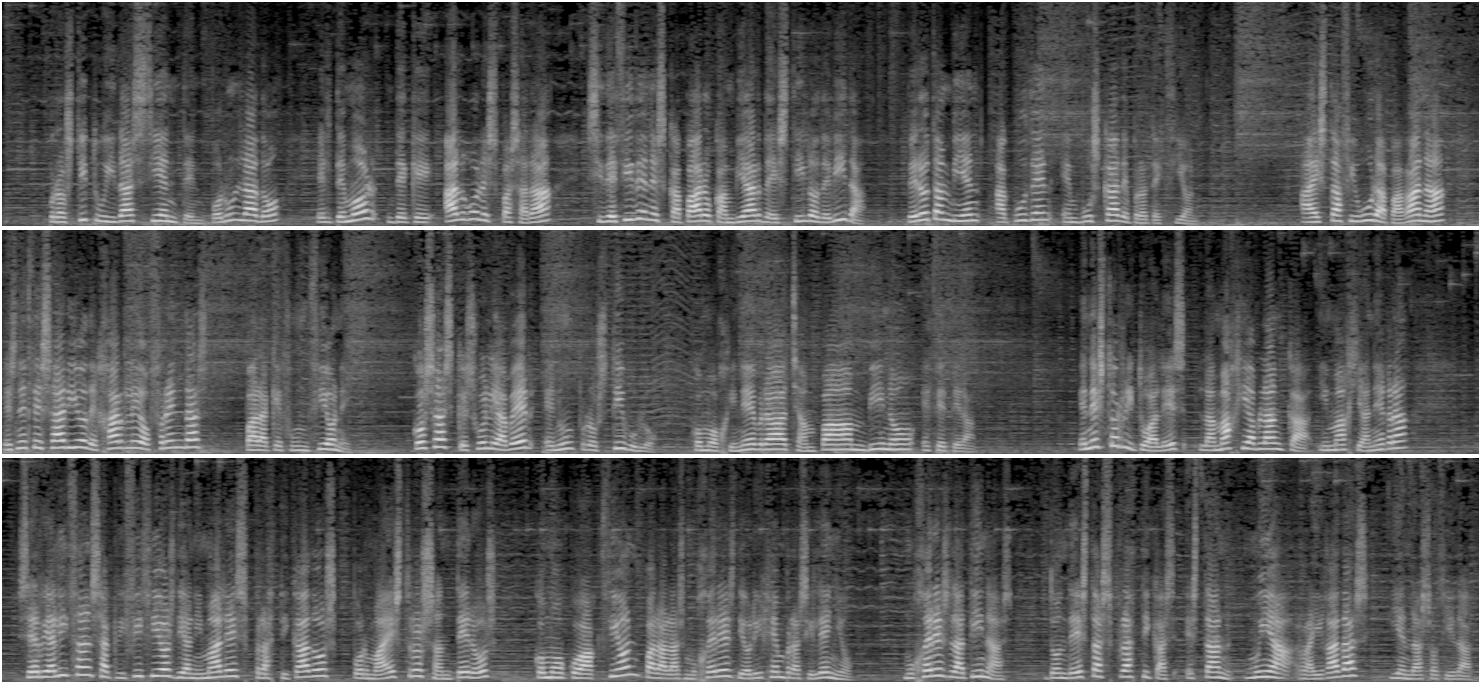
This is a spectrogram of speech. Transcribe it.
prostituidas sienten, por un lado, el temor de que algo les pasará si deciden escapar o cambiar de estilo de vida, pero también acuden en busca de protección. A esta figura pagana es necesario dejarle ofrendas para que funcione, cosas que suele haber en un prostíbulo, como ginebra, champán, vino, etc. En estos rituales, la magia blanca y magia negra se realizan sacrificios de animales practicados por maestros santeros como coacción para las mujeres de origen brasileño, mujeres latinas, donde estas prácticas están muy arraigadas y en la sociedad.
